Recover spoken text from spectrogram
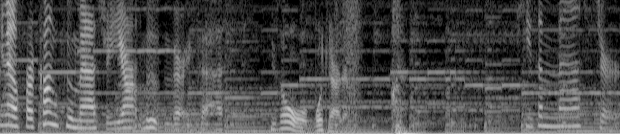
You know, for a kung fu master, you aren't moving very fast. He's old. Look at him. He's a master.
